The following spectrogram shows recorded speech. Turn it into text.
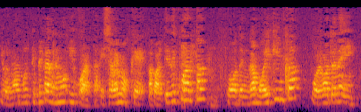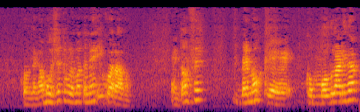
y volvemos a multiplicar, tenemos y cuarta. Y sabemos que a partir de cuarta, cuando tengamos y quinta, volvemos a tener y. Cuando tengamos y sexta, volvemos a tener y cuadrado. Entonces, vemos que con modularidad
